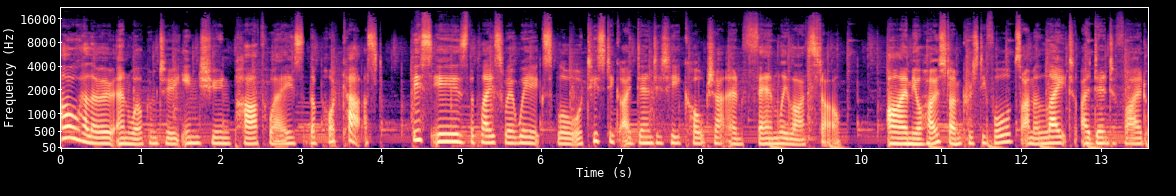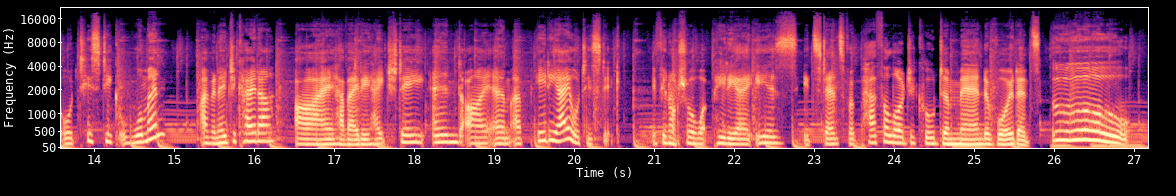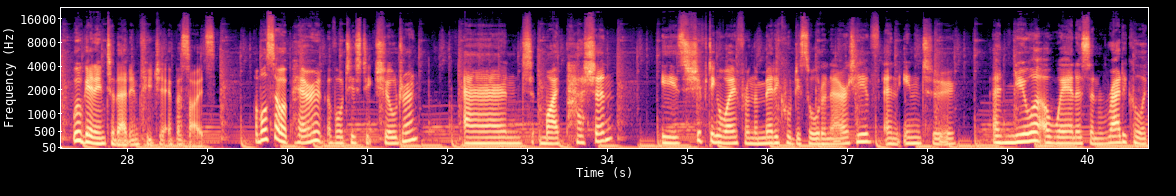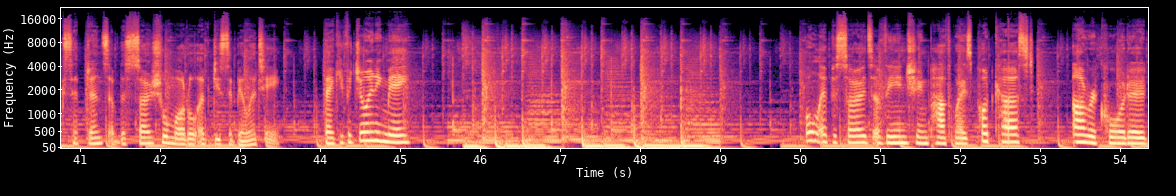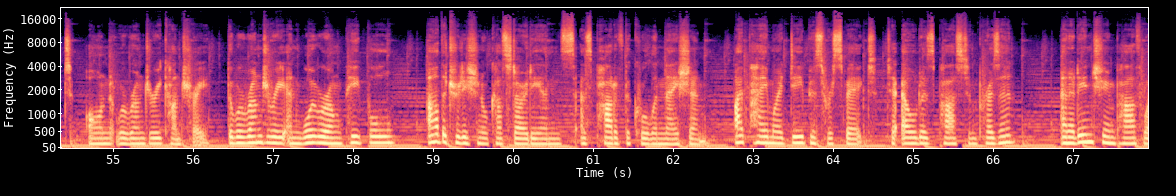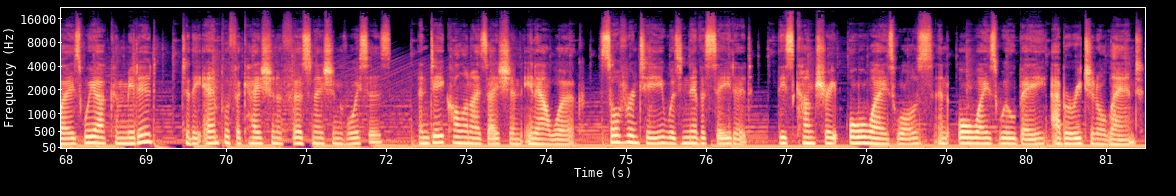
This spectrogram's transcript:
Oh, hello, and welcome to inTune Pathways, the podcast. This is the place where we explore autistic identity, culture, and family lifestyle. I'm your host, I'm Kristy Forbes. I'm a late identified autistic woman. I'm an educator, I have ADHD, and I am a PDA autistic. If you're not sure what PDA is, it stands for pathological demand avoidance. Ooh, we'll get into that in future episodes. I'm also a parent of autistic children, and my passion is shifting away from the medical disorder narrative and into a newer awareness and radical acceptance of the social model of disability. Thank you for joining me. All episodes of the inTune Pathways podcast are recorded on Wurundjeri country. The Wurundjeri and Woiwurrung people are the traditional custodians as part of the Kulin Nation. I pay my deepest respect to elders past and present, and at inTune Pathways, we are committed to the amplification of First Nation voices and decolonisation in our work. Sovereignty was never ceded, this country always was and always will be Aboriginal land.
